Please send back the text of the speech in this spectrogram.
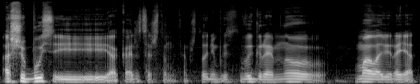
ошибусь и окажется, что мы там что-нибудь выиграем, но маловероятно.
